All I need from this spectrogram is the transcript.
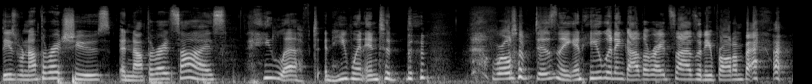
these were not the right shoes and not the right size, he left and he went into the World of Disney and he went and got the right size and he brought them back.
